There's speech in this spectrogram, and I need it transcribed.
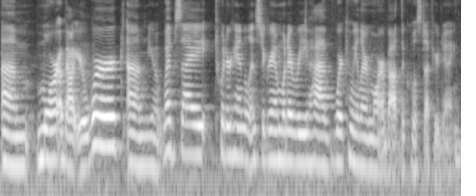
um, more about your work? Um, you know, website, Twitter handle, Instagram, whatever you have. Where can we learn more about the cool stuff you're doing?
